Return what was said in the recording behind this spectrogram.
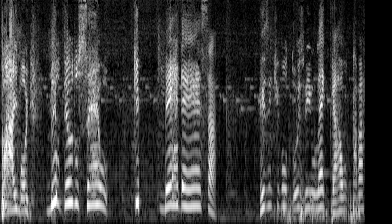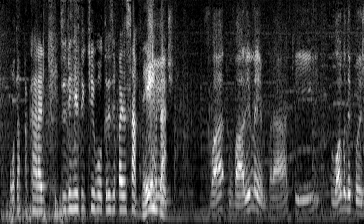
pai, morre. Meu Deus do céu! Que merda é essa? Resident Evil 2 veio legal, tava foda pra caralho. Vocês veem Resident Evil 3 e faz essa merda. Gente, va- vale lembrar que logo depois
